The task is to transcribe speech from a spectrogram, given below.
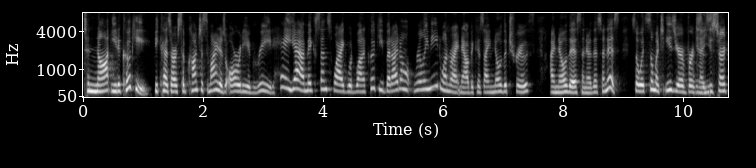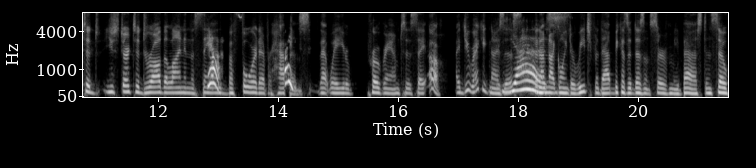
to not eat a cookie because our subconscious mind has already agreed, hey, yeah, it makes sense why I would want a cookie, but I don't really need one right now because I know the truth. I know this, I know this and this. So it's so much easier versus Yeah, you start to you start to draw the line in the sand yeah. before it ever happens. Right. That way you're programmed to say, oh, I do recognize this, yes. but I'm not going to reach for that because it doesn't serve me best. And so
